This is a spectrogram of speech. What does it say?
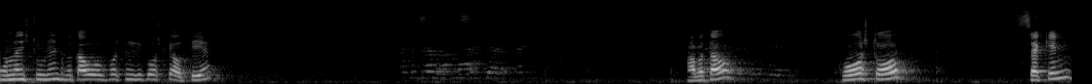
ऑनलाइन स्टूडेंट बताओ अपॉर्चुनिटी कॉस्ट क्या होती है? हाँ बताओ। Cost of second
